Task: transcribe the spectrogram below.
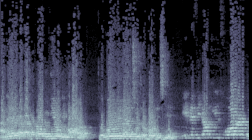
Amerika katika kunyio kimoro. Tugumi na nchi tofauti. Even if you don't use water, the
